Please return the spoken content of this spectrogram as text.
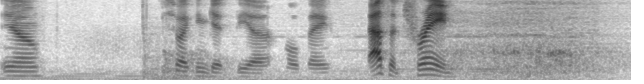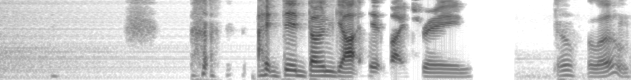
You know? Just so I can get the, uh, whole thing. That's a train! I did done got hit by train. Oh, hello.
